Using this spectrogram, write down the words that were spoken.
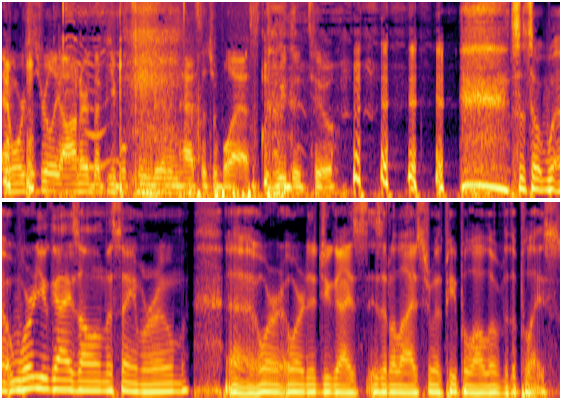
and we're just really honored that people tuned in and had such a blast we did too. so, so w- were you guys all in the same room, uh, or or did you guys? Is it a live stream with people all over the place?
